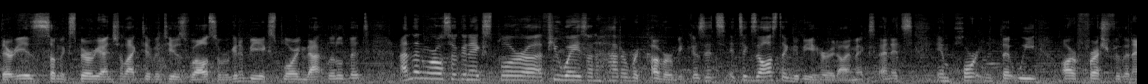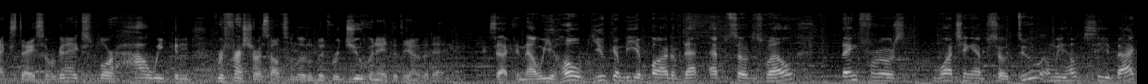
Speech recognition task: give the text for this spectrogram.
There is some experiential activity as well. So we're going to be exploring that a little bit. And then we're also going to explore uh, a few ways on how to recover because it's, it's exhausting to be here at IMEX, and it's important that we are fresh for the next day. So we're going to explore how we can refresh ourselves a little bit, rejuvenate at the end of the day. Exactly. Now we hope you can be a part of that episode as well. Thanks for watching episode two, and we hope to see you back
